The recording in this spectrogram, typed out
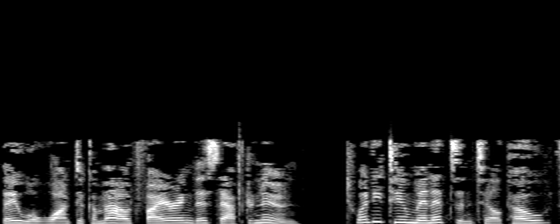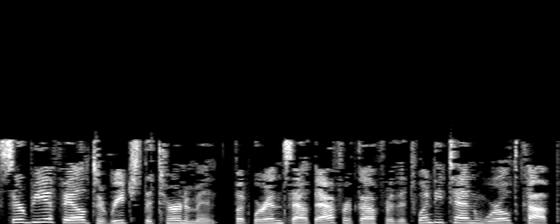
They will want to come out firing this afternoon. 22 minutes until Co, Serbia failed to reach the tournament, but were in South Africa for the 2010 World Cup.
